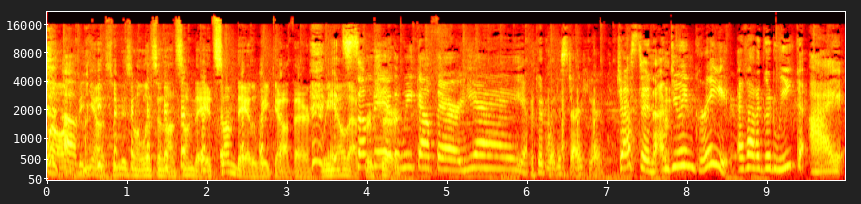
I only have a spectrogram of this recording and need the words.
well, um, you know, somebody's going to listen on Sunday. It's some day of the week out there. We know that Sunday for sure. of the week out there. Yay! Good way to start here. Justin, I'm doing great. I've had a good week. I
